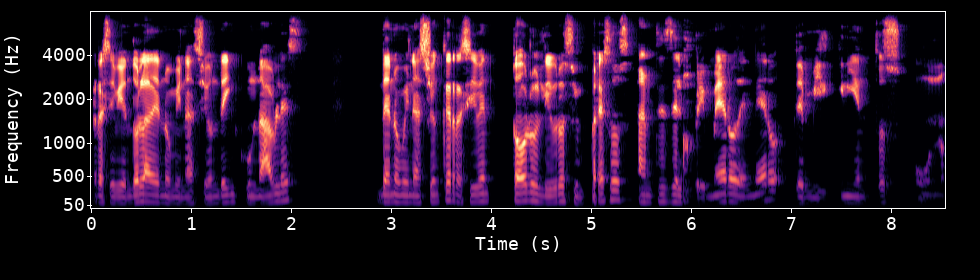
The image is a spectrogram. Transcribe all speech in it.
recibiendo la denominación de incunables, denominación que reciben todos los libros impresos antes del primero de enero de 1501.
